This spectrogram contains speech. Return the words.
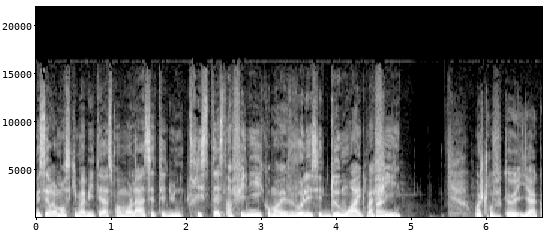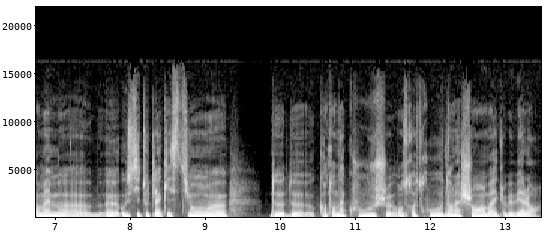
mais c'est vraiment ce qui m'habitait à ce moment-là. C'était d'une tristesse infinie qu'on m'avait volé ces deux mois avec ma fille. Moi je trouve qu'il y a quand même euh, euh, aussi toute la question de, quand on accouche, on se retrouve dans la chambre avec le bébé. Alors,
